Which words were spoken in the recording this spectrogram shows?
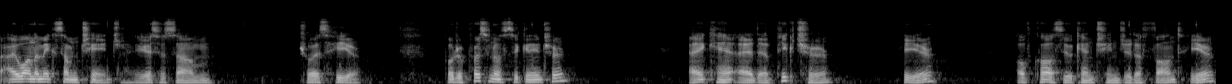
I want to make some change. Here's some choice here. For the personal signature, I can add a picture here of course, you can change the font here.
